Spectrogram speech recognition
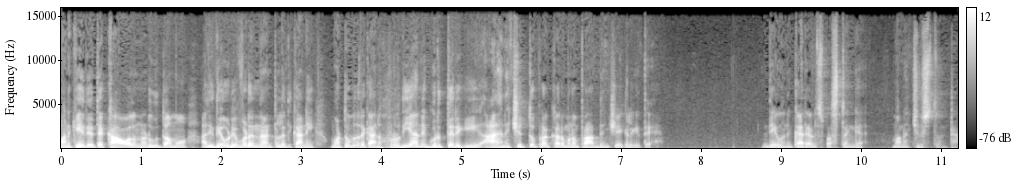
మనకి ఏదైతే కావాలని అడుగుతామో అది దేవుడు ఇవ్వడని అంటలేదు. కానీ మొట్టమొదటిగా ఆయన హృదయాన్ని గుర్తెరిగి ఆయన చిత్తు ప్రకారం మనం ప్రార్థన చేయగలిగితే దేవుని కార్యాలు స్పష్టంగా మనం చూస్తుంటాం.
